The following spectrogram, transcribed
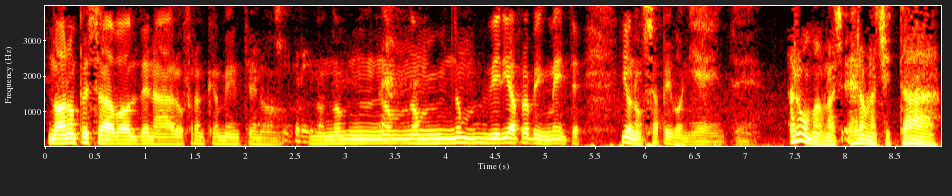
No, non pensavo al denaro, francamente, no. Ci credo. Non, non- non- non- non mi veniva proprio in mente. Io non sapevo niente. Roma una- era una città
